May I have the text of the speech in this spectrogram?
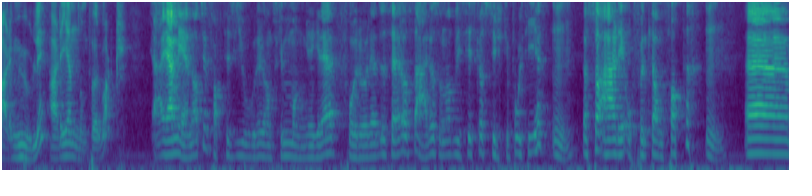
er det mulig? Er det gjennomførbart? Ja, jeg mener at vi faktisk gjorde ganske mange grep for å redusere. Og så er det jo sånn at hvis vi skal styrke politiet, Mm. ja, så er det offentlig ansatte. Mm. Eh,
